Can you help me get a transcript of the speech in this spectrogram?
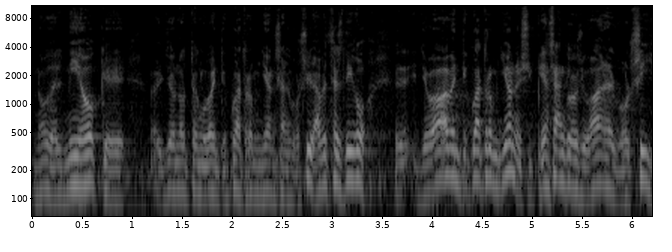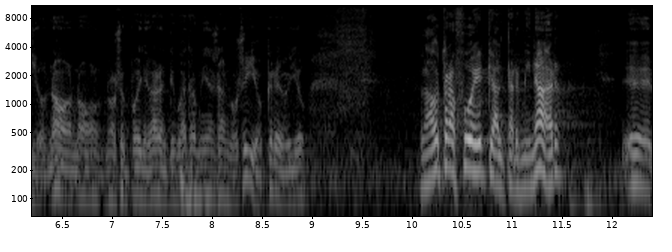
no del mío, que eh, yo no tengo 24 millones en el bolsillo. A veces digo, eh, llevaba 24 millones y piensan que los llevaba en el bolsillo. No, no, no se puede llevar 24 millones en el bolsillo, creo yo. La otra fue que al terminar eh,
